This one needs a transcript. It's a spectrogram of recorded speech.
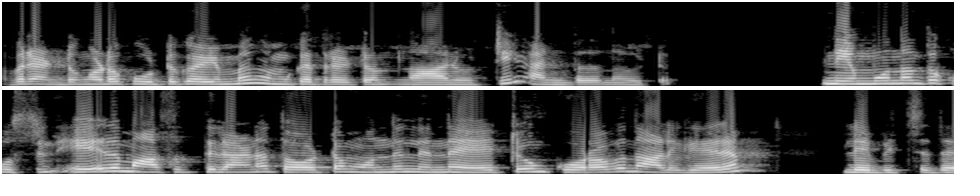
അപ്പൊ രണ്ടും കൂടെ കൂട്ടി കഴിയുമ്പോൾ നമുക്ക് എത്ര കിട്ടും? നാനൂറ്റി അൻപത് എന്ന് കിട്ടും. ഇനി മൂന്നാമത്തെ ക്വസ്റ്റ്യൻ ഏത് മാസത്തിലാണ് തോട്ടം ഒന്നിൽ നിന്ന് ഏറ്റവും കുറവ് നാളികേരം ലഭിച്ചത്?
